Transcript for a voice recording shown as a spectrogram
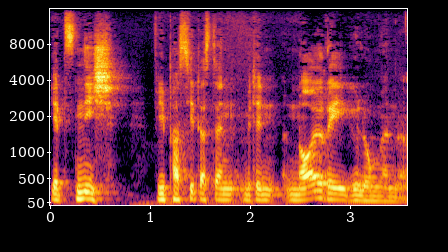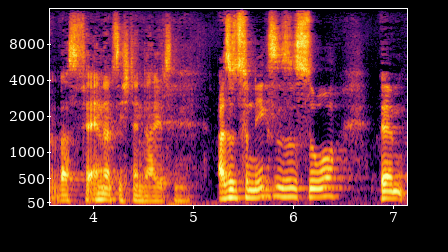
jetzt nicht. Wie passiert das denn mit den Neuregelungen? Was verändert sich denn da jetzt? Also zunächst ist es so, ähm,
